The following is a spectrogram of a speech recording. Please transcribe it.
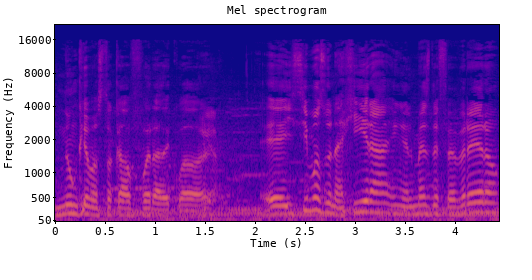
Nunca hemos tocado fuera de Ecuador. Eh, hicimos una gira en el mes de febrero.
